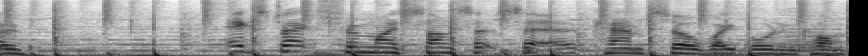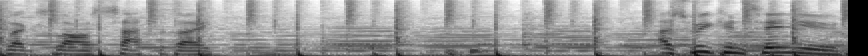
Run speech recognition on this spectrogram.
Extracts from my sunset set at CamSur Wakeboarding Complex last Saturday. As we continue,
